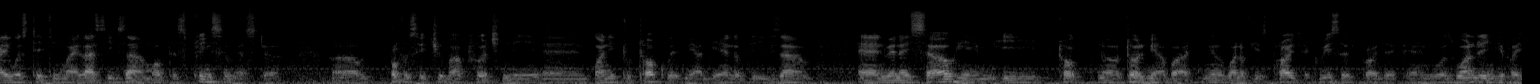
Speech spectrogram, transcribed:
I was taking my last exam of the spring semester. Uh, Professor Thioub approached me and wanted to talk with me at the end of the exam. And when I saw him, he talked, you know, told me about you know, one of his project, research project, and was wondering if I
